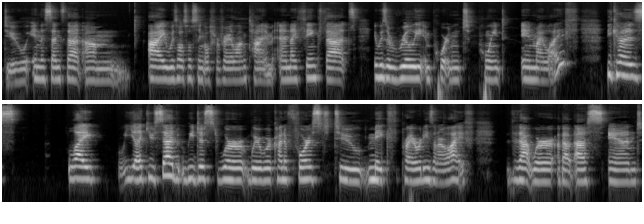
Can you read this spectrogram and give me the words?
do in the sense that um I was also single for a very long time and I think that it was a really important point in my life because like like you said, we just were we were kind of forced to make priorities in our life that were about us and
